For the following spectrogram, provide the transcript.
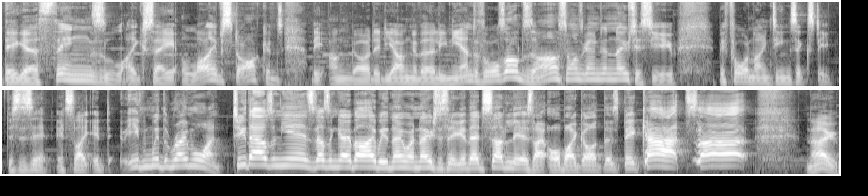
bigger things, like, say, livestock and the unguarded young of early Neanderthals, odds are someone's going to notice you before 1960. This is it. It's like, it, even with the Roman one, 2,000 years doesn't go by with no one noticing, and then suddenly it's like, oh my god, there's big cats. Uh. No.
